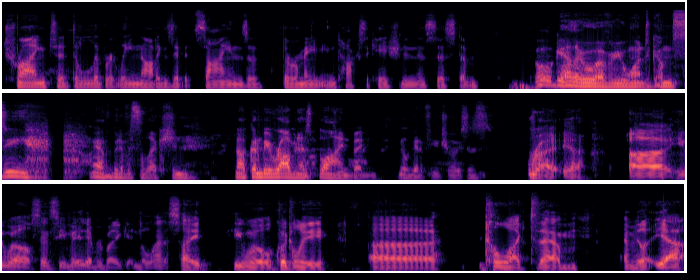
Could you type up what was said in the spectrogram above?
trying to deliberately not exhibit signs of the remaining intoxication in his system. Oh, gather whoever you want to come see. We have a bit of a selection. Not going to be robbing us blind, but you'll get a few choices. Right. Yeah. Uh, he will since he made everybody get into line of sight. He will quickly uh collect them and be like, yeah,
